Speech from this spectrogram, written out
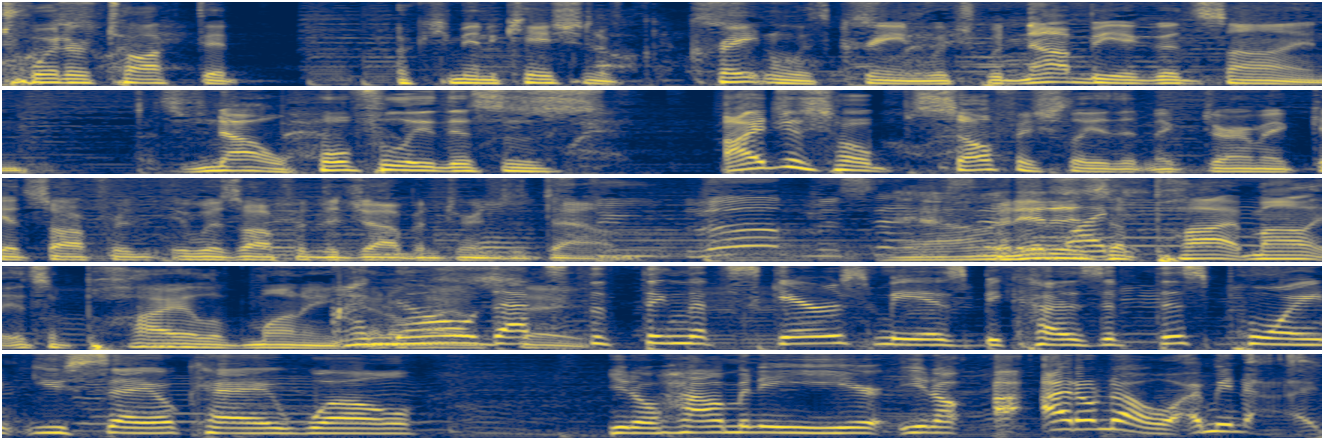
Twitter talk that a communication of Creighton with Crean, which would not be a good sign. No. Hopefully, this is. I just hope selfishly that McDermott gets offered. It was offered the job and turns it down. Yeah. But it is a pile. Molly, it's a pile of money. I know that's the thing that scares me is because at this point you say, okay, well, you know, how many years, you know, I, I don't know. I mean, I,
